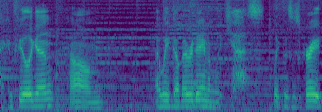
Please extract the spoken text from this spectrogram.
I can feel again. Um, I wake up every day and I'm like, yes, like this is great.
